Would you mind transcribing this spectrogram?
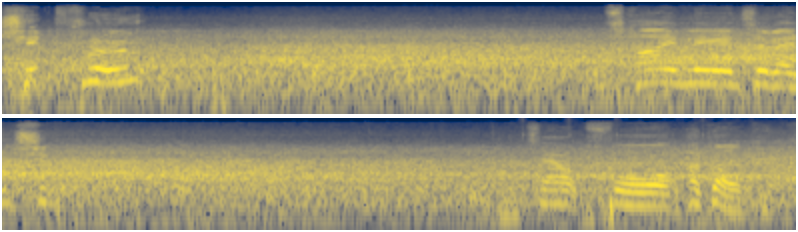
Chip through. Timely intervention. It's out for a goal kick.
